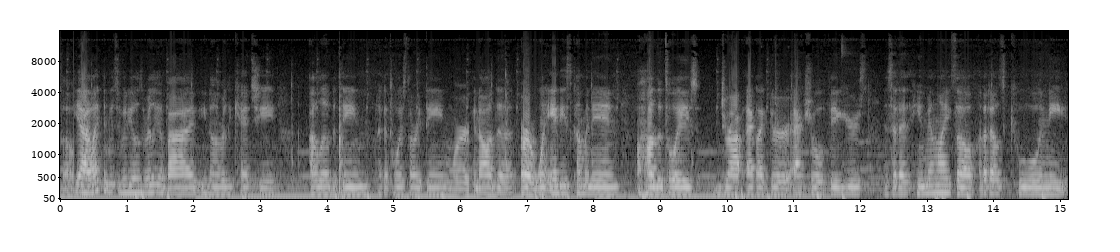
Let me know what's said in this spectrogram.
So yeah, I like the music videos. Really a vibe, you know, really catchy. I love the theme, like a Toy Story theme, where and all the or when Andy's coming in, all the toys drop, act like they're actual figures instead of human like. So I thought that was cool and neat.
